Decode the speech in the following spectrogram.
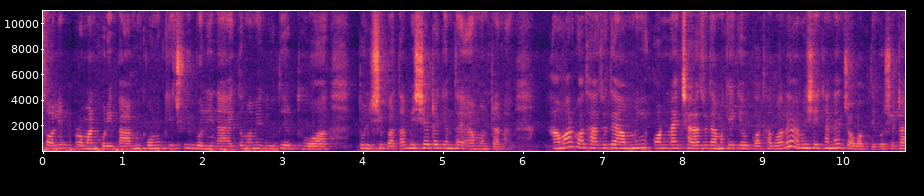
সলিড প্রমাণ করি বা আমি কোনো কিছুই বলি না। একদম আমি দুধের ধোয়া, তুলসী পাতা, বিষয়টা কিন্তু এমনটা না। আমার কথা যদি আমি অন্যায় ছাড়া যদি আমাকে কেউ কথা বলে, আমি সেখানে জবাব দেবো। সেটা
